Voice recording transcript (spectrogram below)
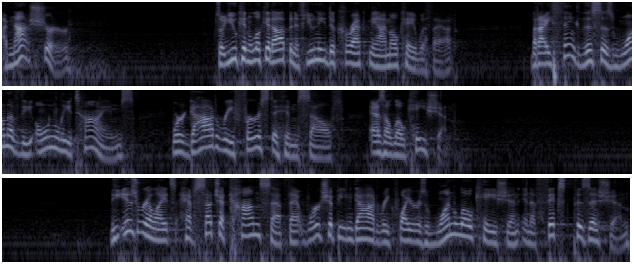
I'm not sure. So you can look it up, and if you need to correct me, I'm okay with that. But I think this is one of the only times where God refers to himself as a location. The Israelites have such a concept that worshiping God requires one location in a fixed position.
